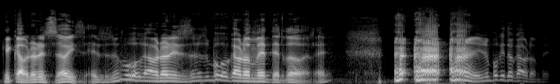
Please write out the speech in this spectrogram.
Qué cabrones sois. ¿eh? Sois un poco cabrones, sois un poco cabroncetes todos, ¿eh? un poquito cabroncetes.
